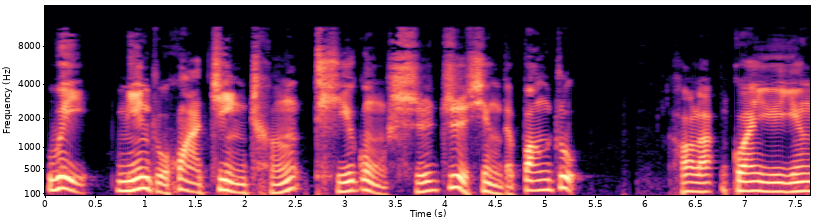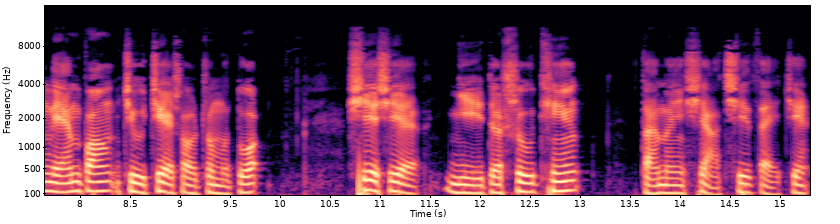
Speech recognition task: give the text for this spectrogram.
为民主化进程提供实质性的帮助。好了，关于英联邦就介绍这么多，谢谢。你的收听，咱们下期再见。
